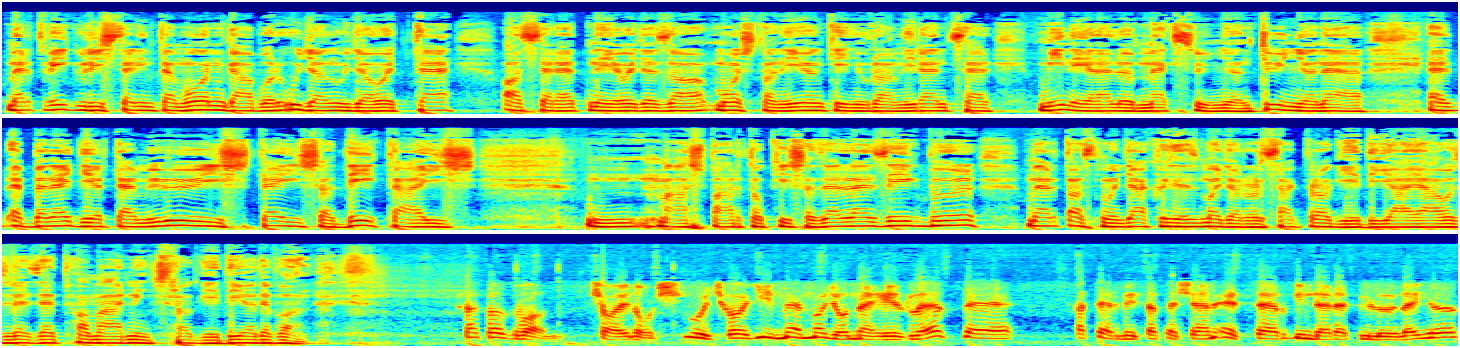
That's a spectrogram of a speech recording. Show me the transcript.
mert végül is szerintem Horn Gábor ugyanúgy, ahogy te, azt szeretné, hogy ez a mostani önkényuralmi rendszer minél előbb megszűnjön, tűnjön el. E- ebben egyértelmű ő is, te is, a DK is, más pártok is az ellenzékből, mert azt mondják, hogy ez Magyarország tragédiájához tragédiához vezet, ha már nincs tragédia, de van. Hát az van, sajnos. Úgyhogy innen nagyon nehéz lesz, de hát természetesen egyszer minden repülő lejön,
